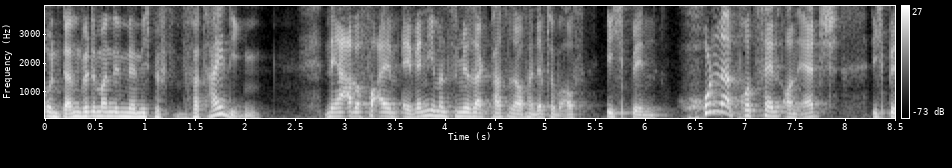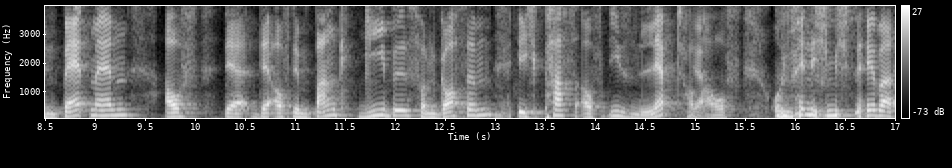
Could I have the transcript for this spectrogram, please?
Und dann würde man den ja nicht verteidigen. Naja, aber vor allem, ey, wenn jemand zu mir sagt, passen Sie auf meinen Laptop auf, ich bin 100% on edge. Ich bin Batman auf, der, der, auf dem Bankgiebel von Gotham. Ich passe auf diesen Laptop Ja. auf. Und wenn ich mich selber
